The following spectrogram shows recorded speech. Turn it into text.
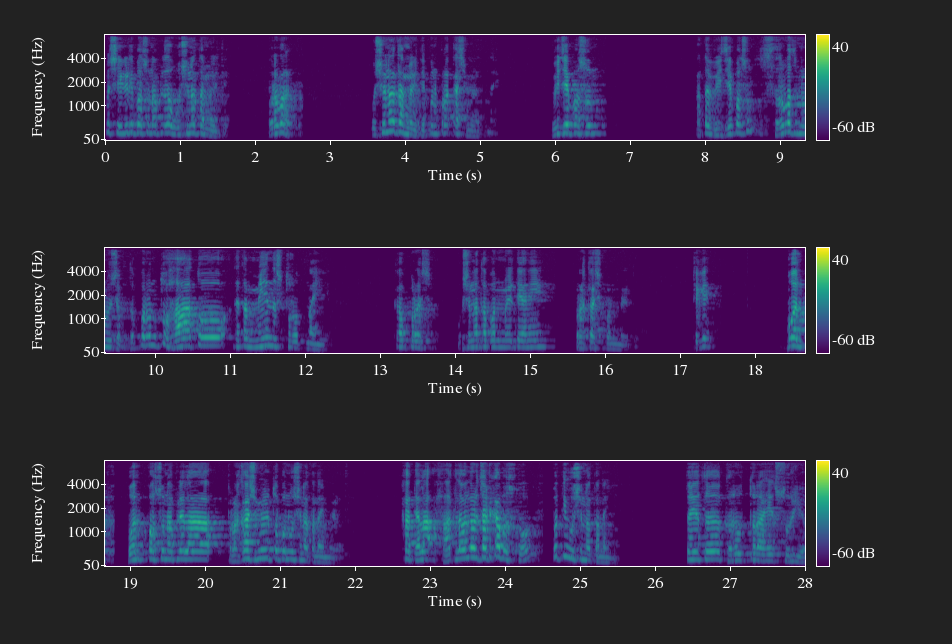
मग शेगडी पासून आपल्याला उष्णता मिळते. बरोबर? उष्णता मिळते पण प्रकाश मिळत नाही. विजेपासून आता विजेपासून सर्वच मिळू शकतं परंतु हा तो त्याचा मेन स्रोत नाही का प्रश उष्णता पण मिळते आणि प्रकाश पण मिळतो. ठीक आहे? बल्ब बल्बपासून आपल्याला प्रकाश मिळतो पण उष्णता नाही मिळत. हा त्याला हात लावल्यावर चटका बसतो पण ती उष्णता नाही तर याचं खरं उत्तर आहे सूर्य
